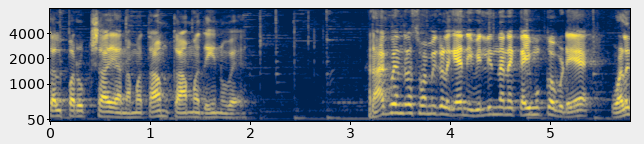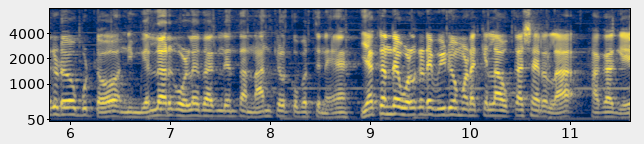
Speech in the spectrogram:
ಕಲ್ಪವೃಕ್ಷಾಯ ನಮತಾಂ ಕಾಮಧೇನುವೆ. ರಾಘವೇಂದ್ರ ಸ್ವಾಮಿಗಳಿಗೆ ನೀವು ಇಲ್ಲಿಂದನೇ ಕೈ ಮುಕ್ಕೋಬಿಡಿ. ಒಳಗಡೆ ಹೋಗ್ಬಿಟ್ಟು ನಿಮ್ಗೆಲ್ಲರಿಗೂ ಒಳ್ಳೇದಾಗಲಿ ಅಂತ ನಾನು ಕೇಳ್ಕೊಬರ್ತೀನಿ. ಯಾಕಂದ್ರೆ ಒಳಗಡೆ ವಿಡಿಯೋ ಮಾಡೋಕ್ಕೆಲ್ಲ ಅವಕಾಶ ಇರಲ್ಲ. ಹಾಗಾಗಿ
